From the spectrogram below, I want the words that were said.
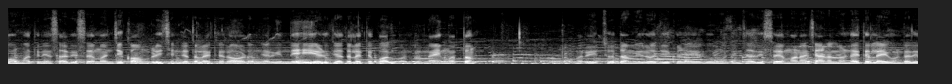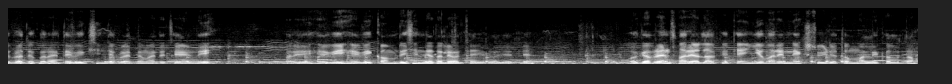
బహుమతిని సాధిస్తాయి మంచి కాంపిటీషన్ జతలు అయితే రావడం జరిగింది. ఏడు జతలు అయితే పాల్గొంటున్నాయి మొత్తం. మరి చూద్దాం ఈరోజు ఇక్కడ ఏ బహుమతిని సాధిస్తాయో మన ఛానల్ నుండి అయితే లైవ్ ఉంటుంది. ప్రతి ఒక్కరు అయితే వీక్షించే ప్రయత్నం అయితే చేయండి. మరి హెవీ హెవీ కాంపిటీషన్ జతలే వచ్చాయి ఈరోజు అయితే ఓకే ఫ్రెండ్స్ మరి అలా థ్యాంక్ యూ మరి నెక్స్ట్ వీడియోతో మళ్ళీ కలుద్దాం.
